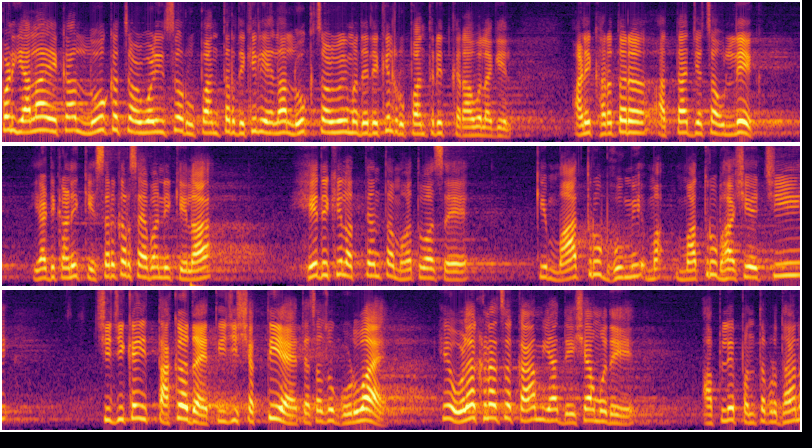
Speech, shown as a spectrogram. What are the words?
पण याला एका लोक चळवळीचं रूपांतर देखील याला लोक चळवळीमध्ये देखील रूपांतरित करावं लागेल. आणि खरं तर आत्ता ज्याचा उल्लेख या ठिकाणी केसरकर साहेबांनी केला हे देखील अत्यंत महत्त्वाचं आहे की मातृभूमी मा मातृभाषेची ची जी काही ताकद आहे ती जी शक्ती आहे त्याचा जो गोडवा आहे हे ओळखण्याचं काम या देशामध्ये आपले पंतप्रधान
